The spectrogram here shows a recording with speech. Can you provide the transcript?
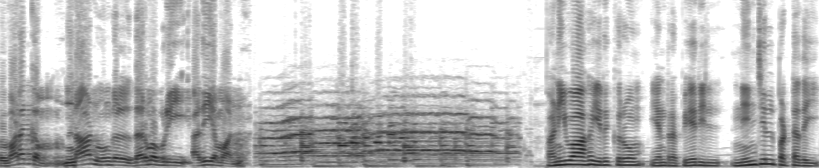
வணக்கம். நான் உங்கள் தர்மபுரி அதியமான். பணிவாக இருக்கிறோம் என்ற பேரில் நெஞ்சில் பட்டதை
